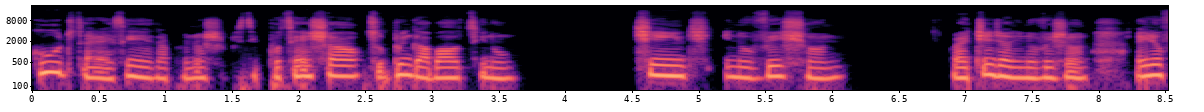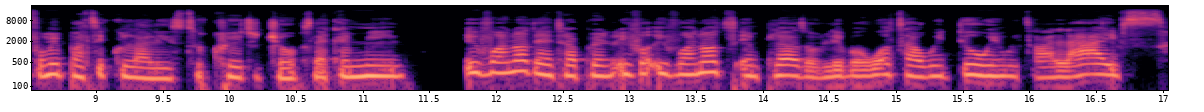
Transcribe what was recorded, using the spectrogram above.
good that I say in entrepreneurship is the potential to bring about, you know, change, innovation, right? Change and innovation. And, you know, for me particularly is to create jobs. Like, I mean, if we're not entrepreneurs, if, if we're not employers of labor, what are we doing with our lives?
